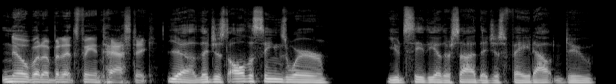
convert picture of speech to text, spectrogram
No, but uh, but it's fantastic. Yeah, they just, all the scenes where you'd see the other side, they just fade out and do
